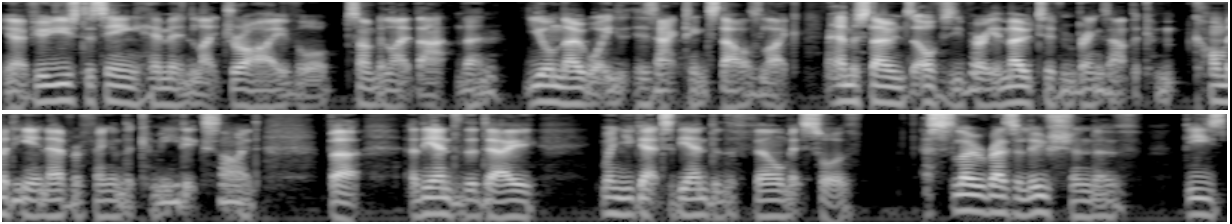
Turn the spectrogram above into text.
You know, if you're used to seeing him in like Drive or something like that, then you'll know what his acting style's like. Emma Stone's obviously very emotive and brings out the com- comedy and everything and the comedic side, but at the end of the day, when you get to the end of the film, it's sort of a slow resolution of these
